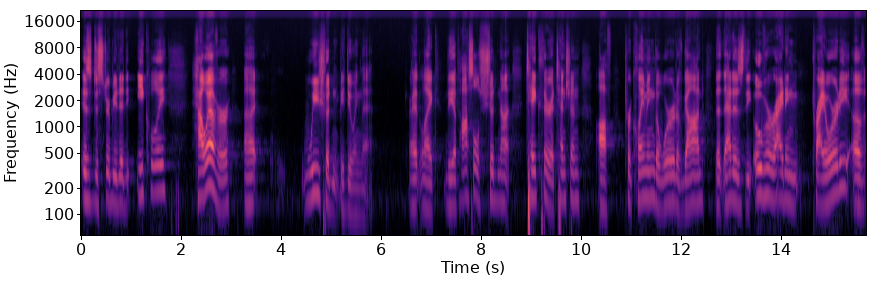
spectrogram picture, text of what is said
is distributed equally. However, uh, we shouldn't be doing that, right? Like the apostles should not take their attention off proclaiming the word of God, that that is the overriding priority of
